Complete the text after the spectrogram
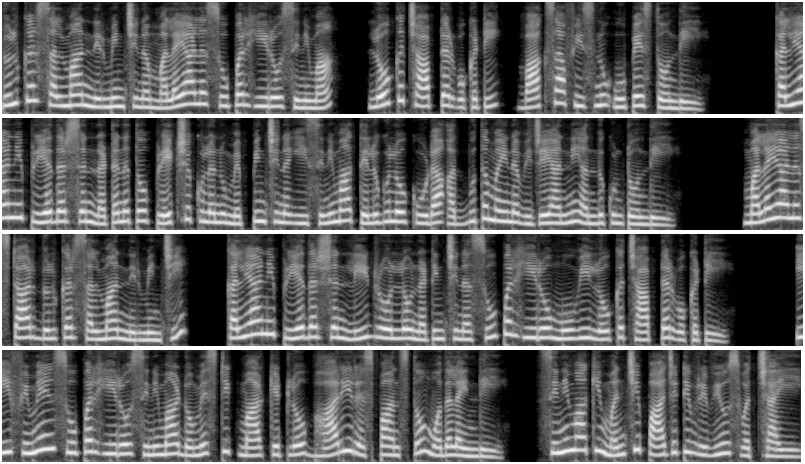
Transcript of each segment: దుల్కర్ సల్మాన్ నిర్మించిన మలయాళ super hero cinema Lokah chapter ఒకటి బాక్సాఫీస్ను ఊపేస్తోంది. కళ్యాణి ప్రియదర్శన్ నటనతో ప్రేక్షకులను మెప్పించిన ఈ సినిమా తెలుగులో కూడా అద్భుతమైన విజయాన్ని అందుకుంటోంది. మలయాళ స్టార్ దుల్కర్ సల్మాన్ నిర్మించి కళ్యాణి ప్రియదర్శన్ లీడ్ రోల్లో నటించిన super hero movie Lokah chapter ఒకటి. ఈ female super hero cinema domestic మార్కెట్లో భారీ రెస్పాన్స్తో మొదలైంది. సినిమాకి మంచి పాజిటివ్ రివ్యూస్ వచ్చాయి.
